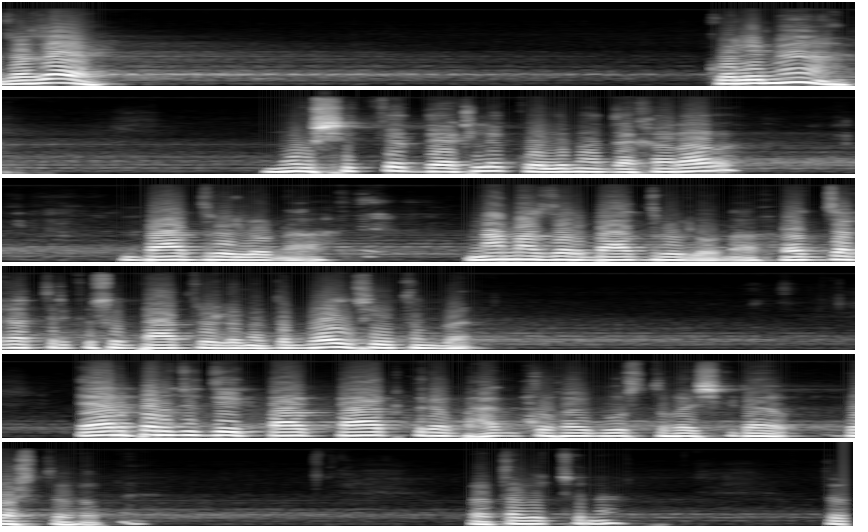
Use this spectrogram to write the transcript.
রাজা কলিমা? মুর্শিদকে দেখলে কলিমা দেখার আর বাদ রইল না। নামাজের বাদ রইল না। হজ জাগাতের কিছু বাদ রইল না। তো বলছি তোমরা, এরপর যদি পাট পাট করে ভাগতে হয়, বুঝতে হয়, সেটা বসতে হবে। কথা বুঝছ না? তো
